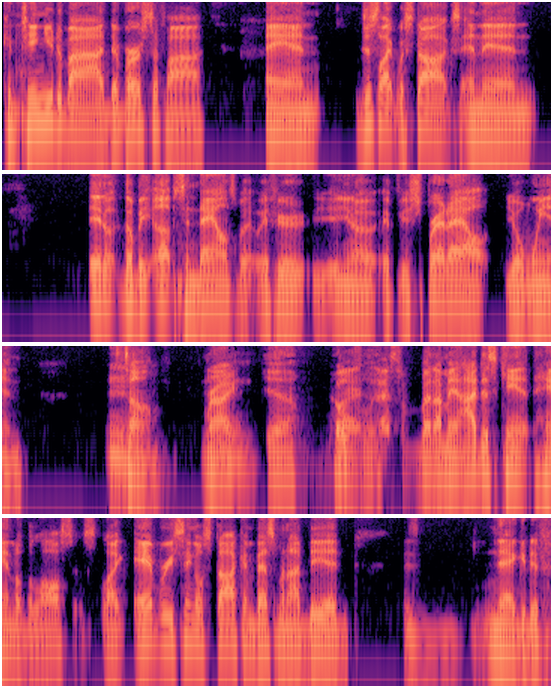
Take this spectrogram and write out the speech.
continue to buy, diversify, and just like with stocks, and then it'll there'll be ups and downs. But if you're you know if you spread out, you'll win Mm. some, right? Mhm. Yeah, But hopefully. that's but I mean I just can't handle the losses. Like every single stock investment I did is negative,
